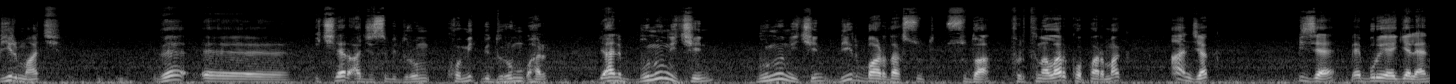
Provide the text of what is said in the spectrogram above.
Bir maç ve e, içler acısı bir durum, komik bir durum var. Yani bunun için bunun için bir bardak su, suda fırtınalar koparmak ancak bize ve buraya gelen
